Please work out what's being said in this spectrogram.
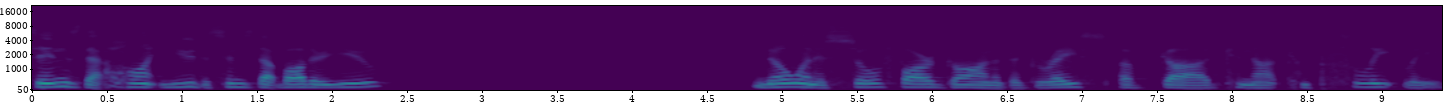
sins that haunt you, the sins that bother you. No one is so far gone that the grace of God cannot completely,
